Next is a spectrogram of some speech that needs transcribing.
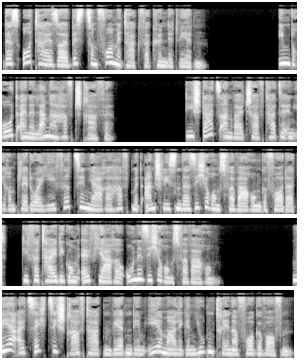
Das Urteil soll bis zum Vormittag verkündet werden. Ihm droht eine lange Haftstrafe. Die Staatsanwaltschaft hatte in ihrem Plädoyer 14 Jahre Haft mit anschließender Sicherungsverwahrung gefordert, die Verteidigung 11 Jahre ohne Sicherungsverwahrung. Mehr als 60 Straftaten werden dem ehemaligen Jugendtrainer vorgeworfen,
